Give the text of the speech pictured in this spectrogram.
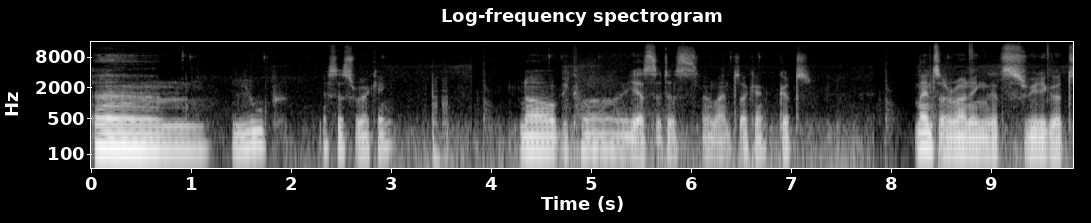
Um, loop. Is this working? No, because yes, it is. I mind. Okay, good. Mines are running. That's really good.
